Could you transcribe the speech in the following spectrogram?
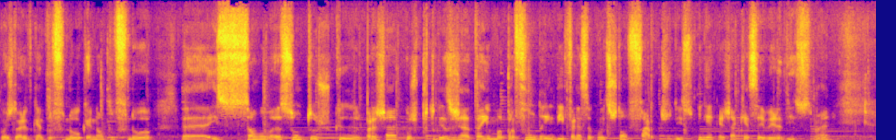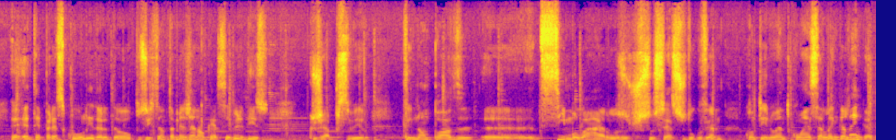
com a história de quem telefonou, quem não telefonou. Uh, isso são assuntos que, para já, os portugueses já têm uma profunda indiferença com isso, estão fartos disso. Ninguém já quer saber disso, não é? Uh, até parece que o líder da oposição também já não quer saber disso, porque já percebeu que não pode uh, os sucessos do governo continuando com essa lenga-lenga.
